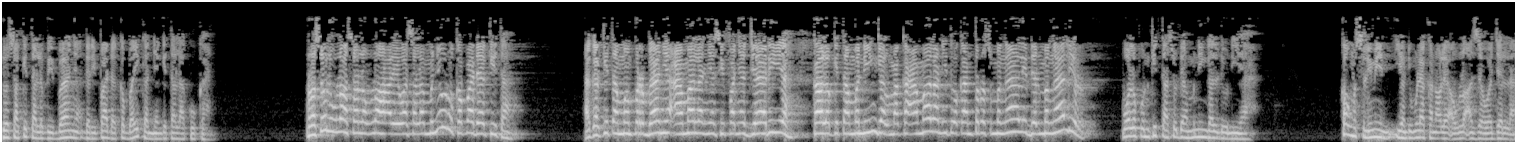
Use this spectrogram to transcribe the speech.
dosa kita lebih banyak daripada kebaikan yang kita lakukan. Rasulullah Sallallahu Alaihi Wasallam menyuruh kepada kita Agar kita memperbanyak amalan yang sifatnya jariah. Kalau kita meninggal maka amalan itu akan terus mengalir dan mengalir. Walaupun kita sudah meninggal dunia. Kaum muslimin yang dimuliakan oleh Allah Azza wa Jalla.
